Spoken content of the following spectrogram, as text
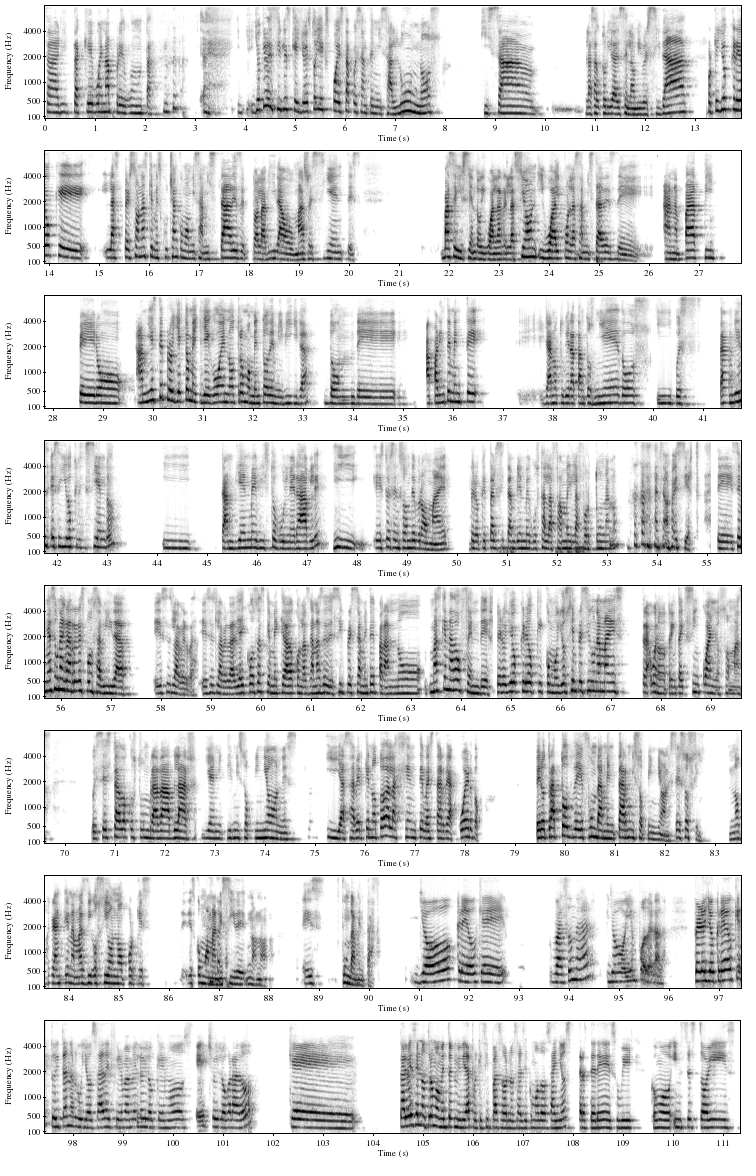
Sarita, qué buena pregunta. yo quiero decirles que yo estoy expuesta pues ante mis alumnos, quizá las autoridades en la universidad, porque yo creo que las personas que me escuchan como mis amistades de toda la vida o más recientes, va a seguir siendo igual la relación, igual con las amistades de Ana Patti, pero a mí este proyecto me llegó en otro momento de mi vida donde aparentemente eh, ya no tuviera tantos miedos y pues también he seguido creciendo y también me he visto vulnerable y esto es en son de broma, ¿eh? pero qué tal si también me gusta la fama y la fortuna, ¿no? no, no es cierto. se me hace una gran responsabilidad esa es la verdad, esa es la verdad. Y hay cosas que me he quedado con las ganas de decir precisamente para no, más que nada ofender. Pero yo creo que como yo siempre he sido una maestra, bueno, 35 años o más, pues he estado acostumbrada a hablar y a emitir mis opiniones y a saber que no toda la gente va a estar de acuerdo, pero trato de fundamentar mis opiniones, eso sí. No crean que nada más digo sí o no porque es como amanecí de, no, no, no, es fundamentado. Yo creo que va a sonar yo hoy empoderada, pero yo creo que estoy tan orgullosa de Fírmamelo y lo que hemos hecho y logrado que tal vez en otro momento de mi vida, porque sí pasó, no sé, hace como dos años, traté de subir como Insta Stories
